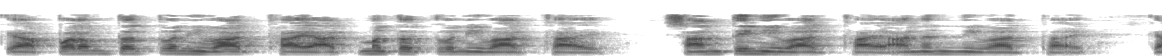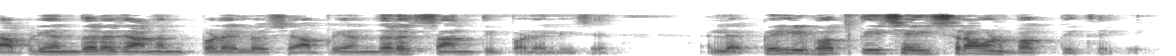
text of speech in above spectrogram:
કે આ પરમ તત્વની વાત થાય આત્મ તત્વની વાત થાય, શાંતિની વાત થાય, આનંદની વાત થાય, કે આપણી અંદર જ આનંદ પડેલો છે, આપણી અંદર જ શાંતિ પડેલી છે. એટલે પેલી ભક્તિ છે એ શ્રવણ ભક્તિ થઈ ગઈ.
